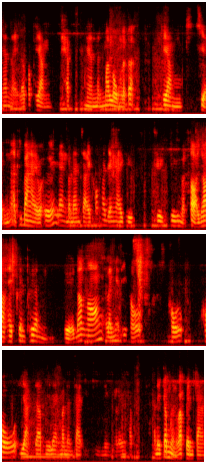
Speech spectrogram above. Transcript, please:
งานไหนเราก็พยายามแคปงานนั้นมาลงแล้วก็พยายามเขียนอธิบายว่าเออแรงบันดาลใจเขามายังไงคือ คือคือเหมือนต่อยอดให้เพื่อนๆหรือน้องๆอะไรเงี้ยที่เขาเขาเขาอยากจะมีแรงบันดาลใจอีกทีหนึ่งอะไรครับ อันนี้ก็เหมือนว่าเป็นการ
